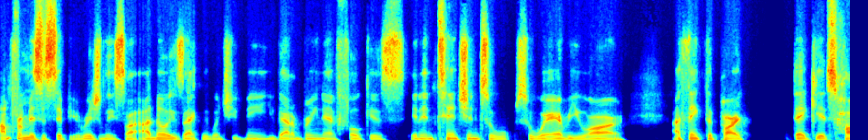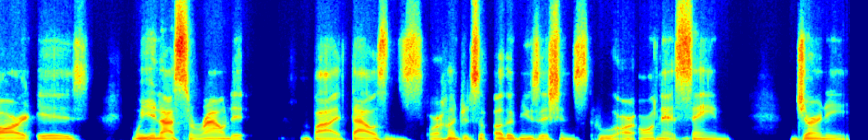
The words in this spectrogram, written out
I'm from Mississippi originally, so I know exactly what you mean. You got to bring that focus and intention to to wherever you are. I think the part that gets hard is when you're not surrounded by thousands or hundreds of other musicians who are on that same journey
